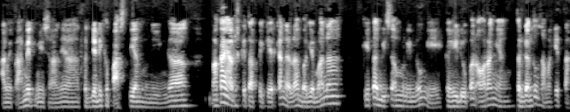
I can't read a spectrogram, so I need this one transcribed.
amit-amit misalnya terjadi kepastian meninggal, maka yang harus kita pikirkan adalah bagaimana kita bisa melindungi kehidupan orang yang tergantung sama kita.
